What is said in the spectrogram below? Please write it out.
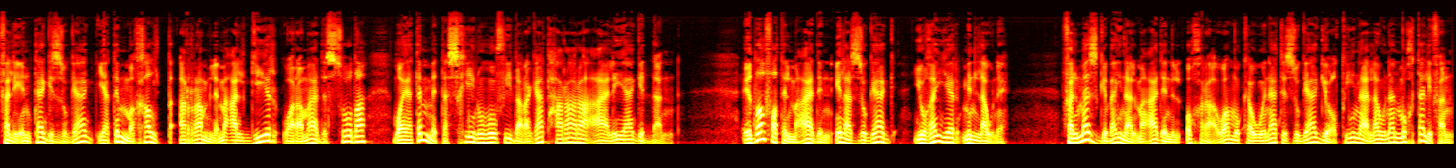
فلإنتاج الزجاج يتم خلط الرمل مع الجير ورماد الصودا ويتم تسخينه في درجات حرارة عالية جدا. إضافة المعادن إلى الزجاج يغير من لونه. فالمزج بين المعادن الأخرى ومكونات الزجاج يعطينا لونا مختلفا.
